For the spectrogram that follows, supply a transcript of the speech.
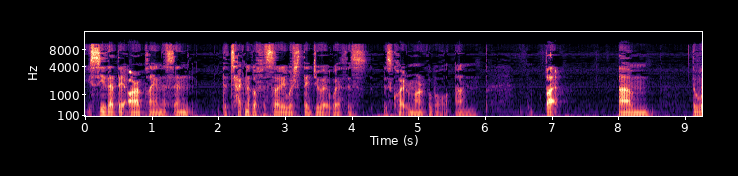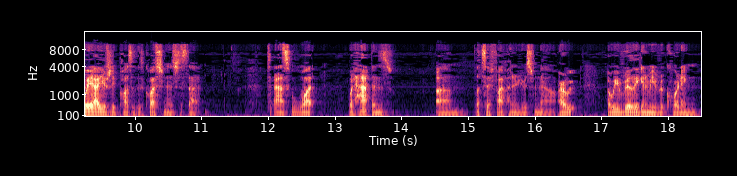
you see that they are playing this, and the technical facility which they do it with is is quite remarkable. Um, but um, the way I usually posit this question is just that to ask what what happens, um, let's say 500 years from now, are we are we really going to be recording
